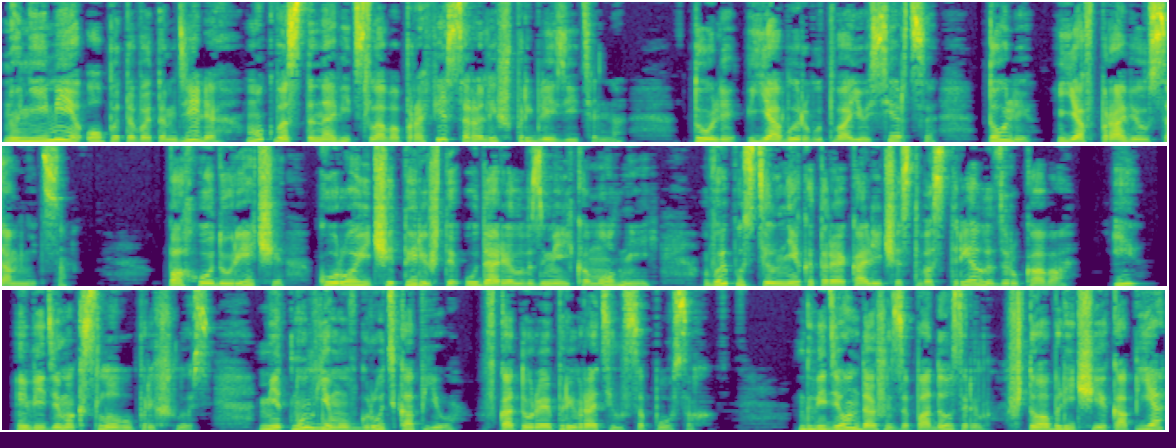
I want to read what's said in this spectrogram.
но, не имея опыта в этом деле, мог восстановить слова профессора лишь приблизительно – то ли я вырву твое сердце, то ли я вправе усомниться. По ходу речи Курои четырежды ударил в змейка молнией, выпустил некоторое количество стрел из рукава и, видимо, к слову пришлось, метнул ему в грудь копье, в которое превратился посох. Гвидион даже заподозрил, что обличье копья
